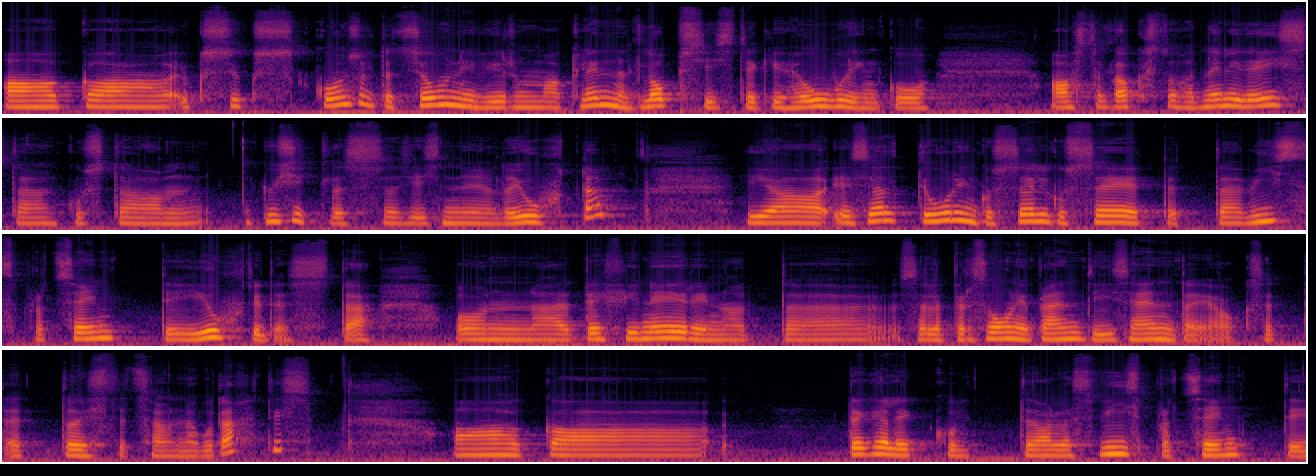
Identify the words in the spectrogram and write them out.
aga üks, üks konsultatsioonifirma Glennet Lopsis tegi ühe uuringu aastal kaks tuhat neliteist, kus ta küsitles siis nii-öelda juhte ja, ja sealt uuringust selgus see et, et, et viisteist protsenti juhtidest on defineerinud äh, selle persooni brändi iseenda jaoks, et, et tõesti, et see on nagu tähtis. aga tegelikult alles viis protsenti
